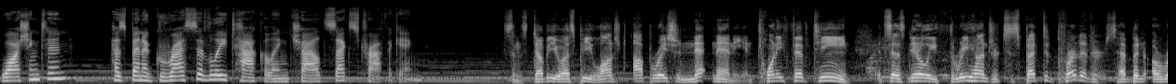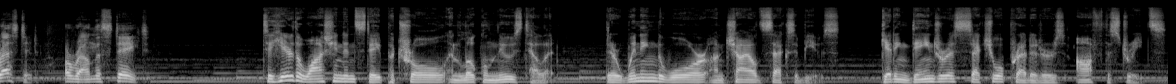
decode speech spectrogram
Washington, has been aggressively tackling child sex trafficking. Since WSP launched Operation Net Nanny in 2015, it says nearly 300 suspected predators have been arrested around the state. To hear the Washington State Patrol and local news tell it, they're winning the war on child sex abuse, getting dangerous sexual predators off the streets.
